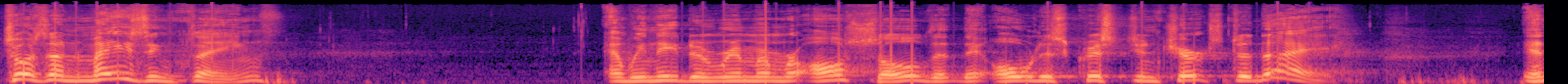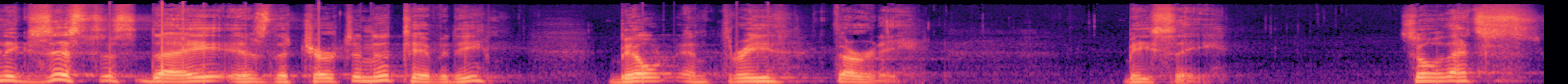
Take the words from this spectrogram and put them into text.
So it's an amazing thing. And we need to remember also that the oldest Christian church today in existence today is the Church of Nativity, built in 330 BC. So that's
